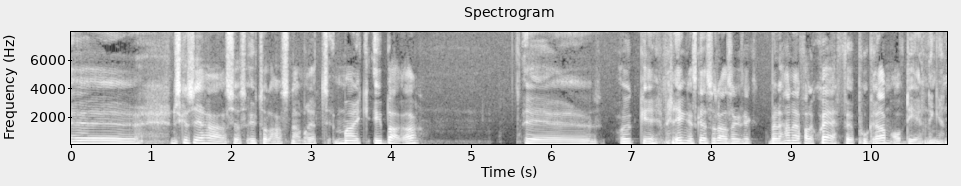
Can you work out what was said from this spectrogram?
Eh, nu ska jag se här så jag uttalar hans namn rätt. Mike Ibarra. Eh, och eh, min engelska är sådär, så- men han är i alla fall chef för programavdelningen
